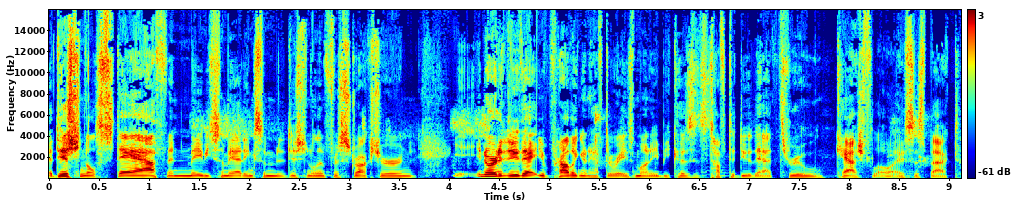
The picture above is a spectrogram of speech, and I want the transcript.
additional staff and maybe some adding some additional infrastructure and in order to do that you're probably going to have to raise money because it's tough to do that through cash flow i suspect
